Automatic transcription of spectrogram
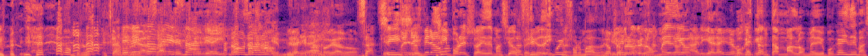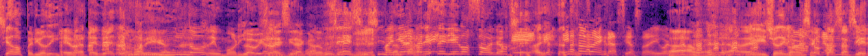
No, pero Estás En rodeado. esa Sáquenme mesa. de ahí. No, no, no. Sáquenme Mirá que estás rodeado. Sáquenme. Sí, Bueno, sí, pero sí, vos- por eso hay demasiados está siempre periodistas. muy informado. Yo Ariel. creo que los medios... Ariel, hay una ¿Por qué cosa que- están tan mal los medios? Porque hay demasiados periodistas. Es verdad, tendría- es lo un digas. mundo de humoristas. Lo vino a decir un acá. mundo de humoristas. Sí, sí, sí. Mañana tal cual. aparece Diego solo. Eh, eh, eso no es gracioso, igual. Ah, bueno. Y yo digo a No, veces pero cosas Intereses.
